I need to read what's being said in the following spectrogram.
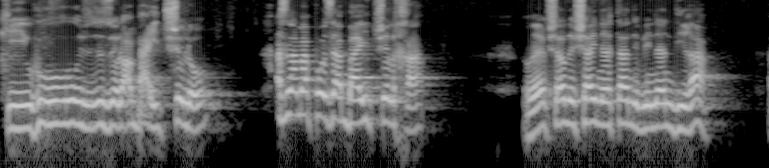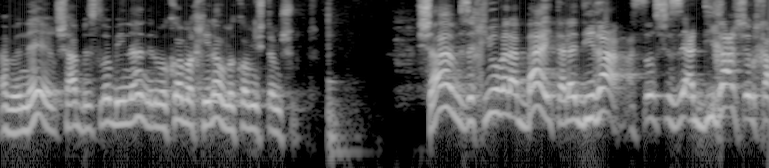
כי הוא, זה לא הבית שלו, אז למה פה זה הבית שלך? אומר אפשר דשי נתן דבינן דירה, אבל נר שבס לא בינן אלא מקום אכילה ומקום השתמשות. שם זה חיוב על הבית, על הדירה, אסור שזה הדירה שלך.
